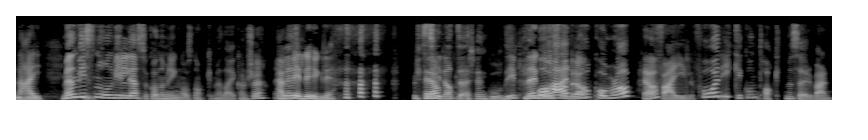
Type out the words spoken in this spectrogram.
Nei, Men hvis noen vil det, så kan de ringe og snakke med deg, kanskje? det er veldig hyggelig. Vi Ja. sier at det er en god deal. Det Og her nå kommer det opp Ja. feil. Får ikke kontakt med serveren.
